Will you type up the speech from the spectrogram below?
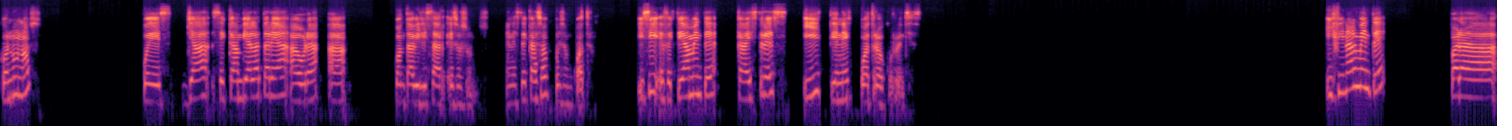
con unos, pues ya se cambia la tarea ahora a contabilizar esos unos. En este caso, pues son cuatro. Y sí, efectivamente, K es 3 y tiene cuatro ocurrencias. Y finalmente, para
